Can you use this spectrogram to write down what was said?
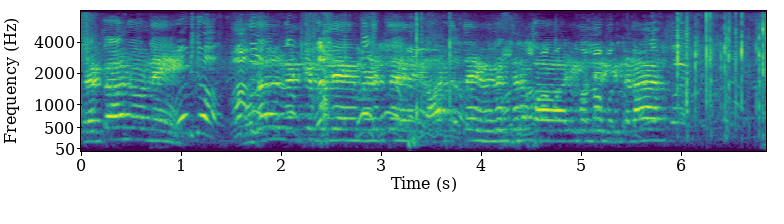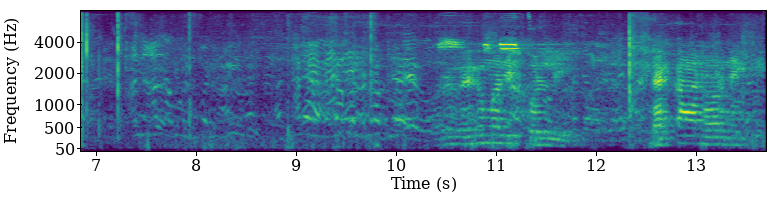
செக்கான் முதல் வெற்றி புள்ளியையும் எடுத்து ஆட்டத்தை வெகு சிறப்பாக ஒரு வெகுமதி ஓர்னிக்கு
